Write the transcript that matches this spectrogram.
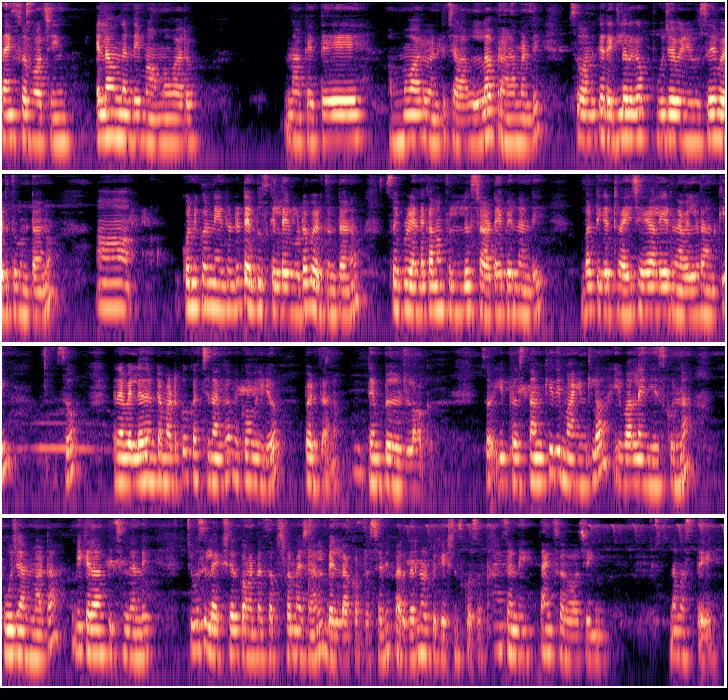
Thanks for watching. ఎలా ఉందండి మా అమ్మవారు? నాకైతే అమ్మవారు అంటే చాలా ప్రాణం అండి సో అందుకే రెగ్యులర్గా పూజ వీడియోసే పెడుతూ ఉంటాను. కొన్ని కొన్ని ఏంటంటే టెంపుల్స్కి వెళ్ళేవి కూడా పెడుతుంటాను. సో ఇప్పుడు ఎండాకాలం ఫుల్ స్టార్ట్ అయిపోయిందండి. బట్ ఇక ట్రై చేయాలి ఏదైనా వెళ్ళడానికి. సో నేను వెళ్ళేదంటే మటుకు ఖచ్చితంగా మీకు వీడియో పెడతాను. టెంపుల్ బ్లాగ్ సో ఈ ప్రస్తుతానికి ఇది మా ఇంట్లో. ఇవాళ నేను చేసుకున్న పూజ అనమాట మీకు ఎలా అనిపించిందండి? చూసి like share comment and subscribe my channel bell icon press చేయండి. ఫర్దర్ నోటిఫికేషన్స్ కోసం. థ్యాంక్స్ అండి. Thanks for watching. నమస్తే.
